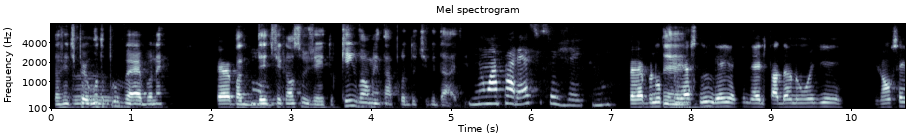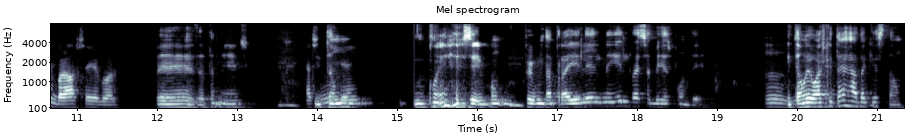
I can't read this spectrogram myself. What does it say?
Então, a gente hum. pergunta para o verbo, né? Para identificar o sujeito. Quem vai aumentar a produtividade? Não aparece o sujeito, né? O verbo não é. conhece ninguém aí, né? Ele tá dando uma de João sem braço aí agora. É, exatamente. então, ninguém. não conhece. Vamos perguntar para ele, ele, nem ele vai saber responder. Uhum. Então eu acho que está errada a questão.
